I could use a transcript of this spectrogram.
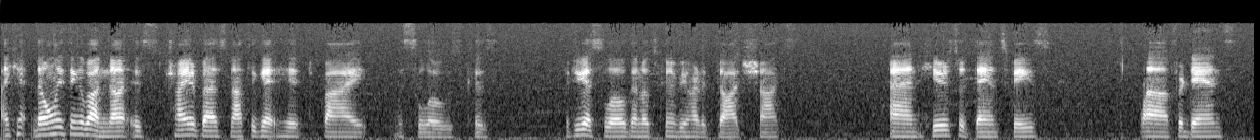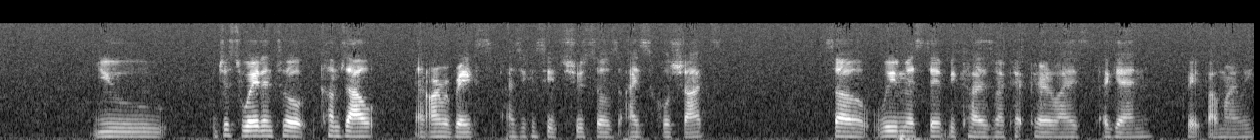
I can't. The only thing about Nut is try your best not to get hit by the slows, because if you get slow, then it's gonna be hard to dodge shots. And here's the dance phase. Uh, for dance, you just wait until it comes out and armor breaks. As you can see, it shoots those icicle shots. So we missed it because my pet paralyzed again. Great Bob Marley.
